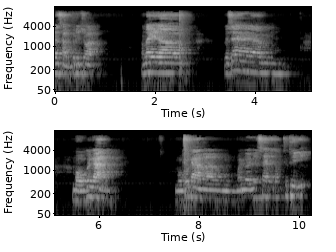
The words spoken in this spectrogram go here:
皆さんこんにちは hôm nay uh, tôi sẽ um, mổ con gà mổ con gà mà mọi người như xem trong siêu thị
